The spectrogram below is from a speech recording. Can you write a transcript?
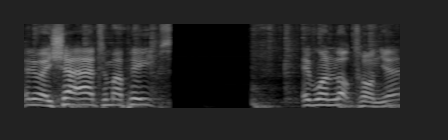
Anyway, shout out to my peeps. Everyone locked on, yeah?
